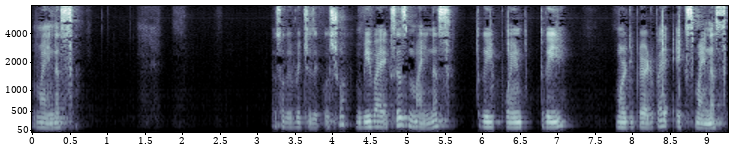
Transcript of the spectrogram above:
Minus. Sorry which is equals to byx is minus 3.3 multiplied by x minus.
